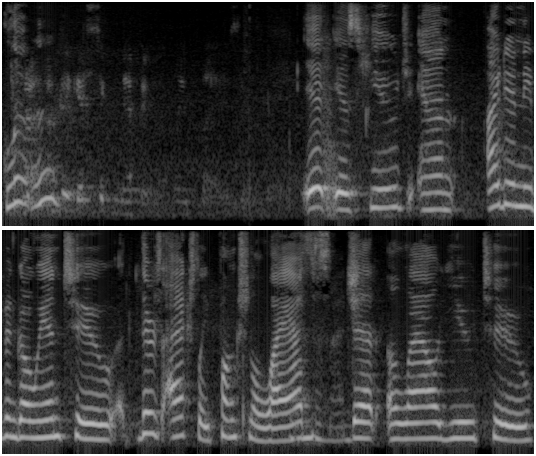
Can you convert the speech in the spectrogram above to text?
Gluten. think it significantly plays. It is huge, and I didn't even go into. There's actually functional labs so that allow you to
